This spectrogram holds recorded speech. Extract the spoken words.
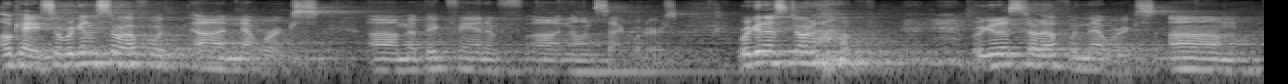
Okay, so we're going to start off with uh, networks. I'm a big fan of uh, non sequiturs. We're gonna start off. We're gonna start off with networks. Um,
